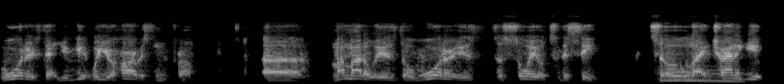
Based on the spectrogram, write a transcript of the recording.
waters that you get where you're harvesting from. Uh, my motto is the water is the soil to the sea. So mm. like trying to get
